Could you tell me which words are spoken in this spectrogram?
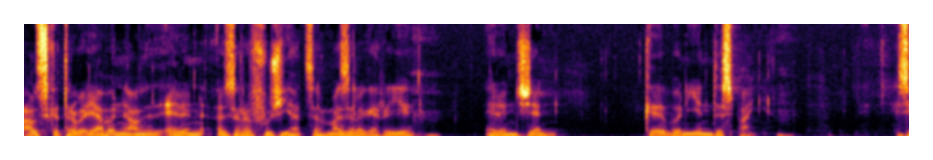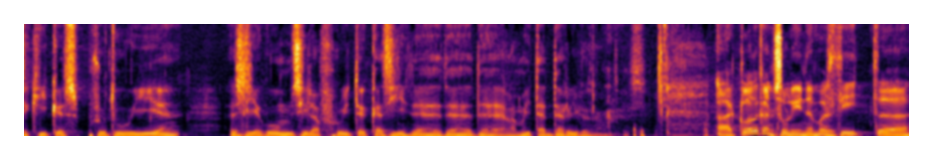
els que treballaven el- eren els refugiats al Mas de la Garriga eren gent que venien d'Espanya. És aquí que es produïa els llegums i la fruita quasi de, de, de la meitat de Ribes Altes. A de Cansolina m'has dit eh,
